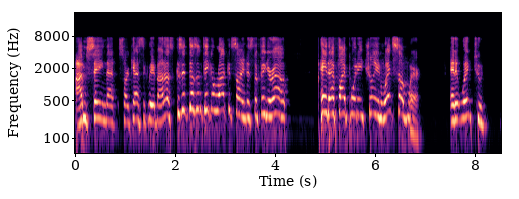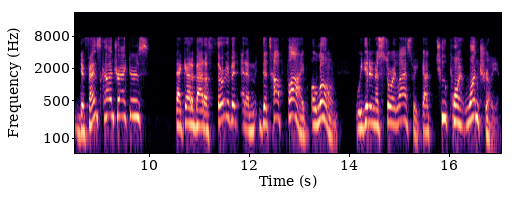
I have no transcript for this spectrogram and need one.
I'm saying that sarcastically about us because it doesn't take a rocket scientist to figure out, hey, that 5.8 trillion went somewhere. And it went to defense contractors that got about a third of it at a, the top five alone. We did in a story last week, got 2.1 trillion.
